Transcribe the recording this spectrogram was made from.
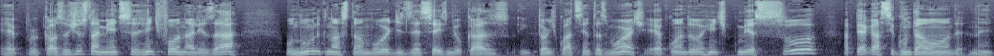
É por causa justamente, se a gente for analisar, o número que nós estamos hoje, de 16 mil casos, em torno de 400 mortes, é quando a gente começou a pegar a segunda onda, né?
